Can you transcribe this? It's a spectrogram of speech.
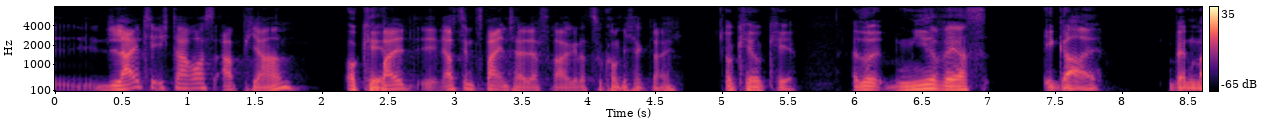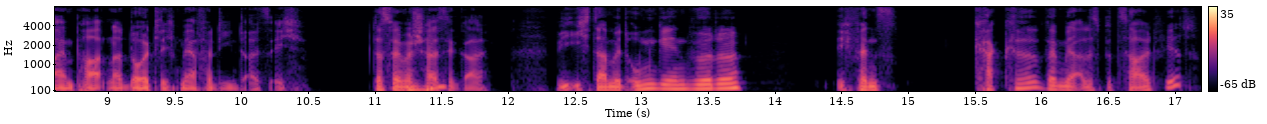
leite ich daraus ab, ja. Okay. Weil äh, aus dem zweiten Teil der Frage, dazu komme ich ja gleich. Okay, okay. Also mir wäre es egal, wenn mein Partner deutlich mehr verdient als ich. Das wäre mir Mhm. scheißegal. Wie ich damit umgehen würde, ich fände es kacke, wenn mir alles bezahlt wird.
